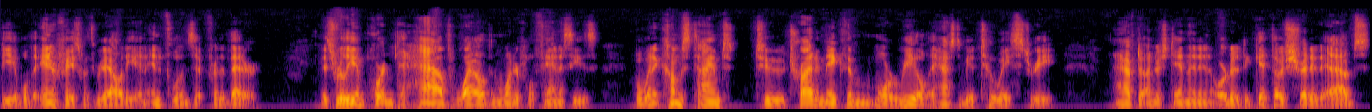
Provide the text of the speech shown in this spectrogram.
be able to interface with reality and influence it for the better. It's really important to have wild and wonderful fantasies, but when it comes time to, to try to make them more real, it has to be a two-way street. I have to understand that in order to get those shredded abs,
